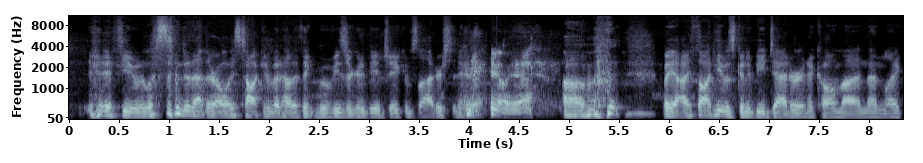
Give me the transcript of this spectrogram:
if you listen to that, they're always talking about how they think movies are going to be a Jacob's Ladder scenario. oh yeah. Um, but yeah, I thought he was going to be dead or in a coma and then like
